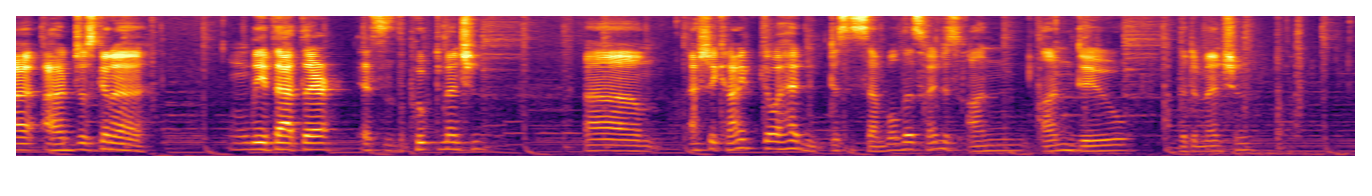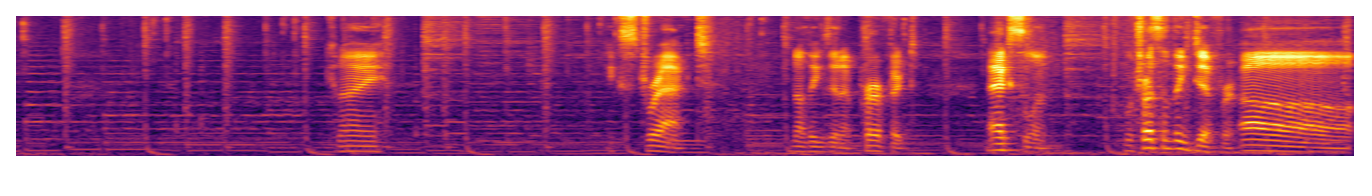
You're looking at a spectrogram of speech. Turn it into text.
I, I'm just going to leave that there. This is the poop dimension. Um, actually, can I go ahead and disassemble this? Can I just un undo the dimension? Can I extract? Nothing's in it. Perfect. Excellent. We'll try something different. Oh,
